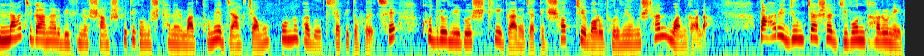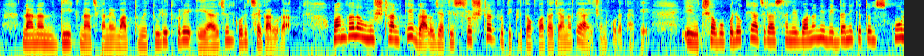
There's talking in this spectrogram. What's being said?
নাচ, গান আর বিভিন্ন সাংস্কৃতিক অনুষ্ঠানের মাধ্যমে জাঁকজমকপূর্ণভাবে উদযাপিত হয়েছে ক্ষুদ্র নৃগোষ্ঠী গারো জাতির সবচেয়ে বড় ধর্মীয় অনুষ্ঠান ওয়ানগালা। পাহাড়ি জুম চাষ আর জীবন ধারণের নানান দিক নাচ গানের মাধ্যমে তুলে ধরে এই আয়োজন করেছে গারোরা। ওয়ানগালা অনুষ্ঠানকে গারো জাতির স্রষ্টার প্রতি কৃতজ্ঞতা জানাতে আয়োজন করে থাকে। এই উৎসব উপলক্ষে আজ রাজধানীর বনানী বিদ্যানিকেতন স্কুল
